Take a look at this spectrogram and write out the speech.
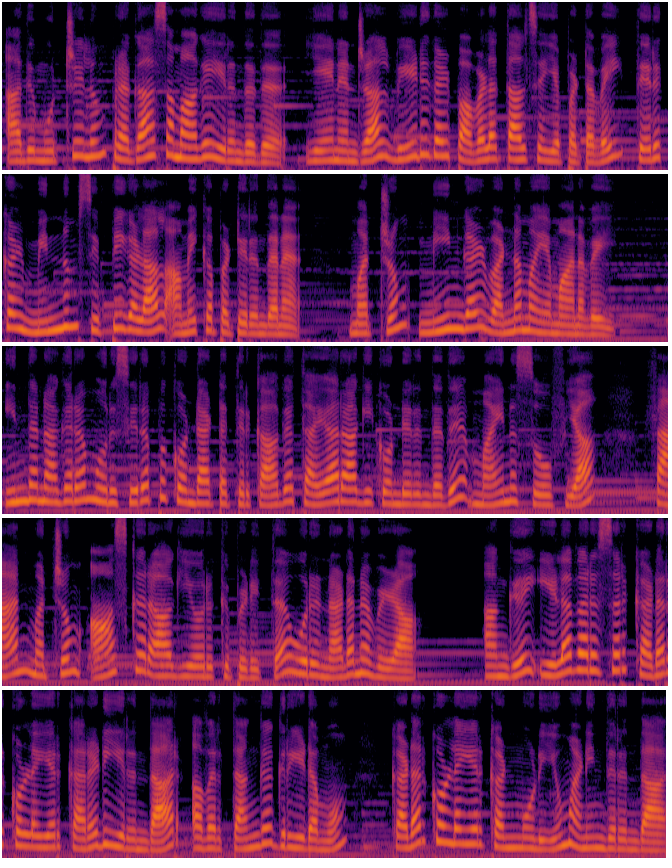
அது முற்றிலும் பிரகாசமாக இருந்தது. ஏனென்றால் வீடுகள் பவளத்தால் செய்யப்பட்டவை தெருக்கள் மின்னும் சிப்பிகளால் அமைக்கப்பட்டிருந்தன மற்றும் மீன்கள் வண்ணமயமானவை. இந்த நகரம் ஒரு சிறப்பு கொண்டாட்டத்திற்காக தயாராகிக் கொண்டிருந்தது மைனஸ் சோஃபியா ஃபேன் மற்றும் ஆஸ்கர் ஆகியோருக்கு பிடித்த ஒரு நடன விழா. அங்கு இளவரசர் கடற்கொள்ளையர் கரடி இருந்தார் அவர் தங்க கிரீடமும் கடற்கொள்ளையர் கண்மூடியும் அணிந்திருந்தார்.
